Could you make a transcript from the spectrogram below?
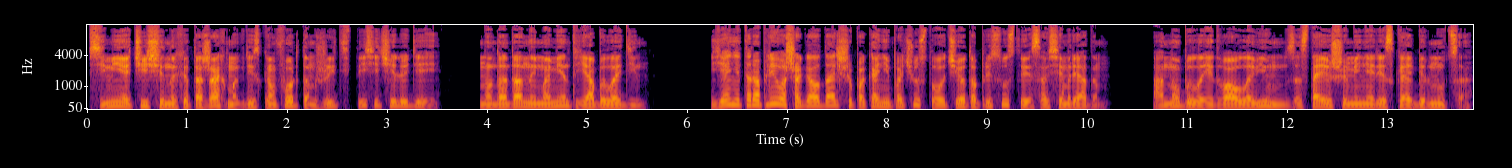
В семи очищенных этажах могли с комфортом жить тысячи людей. Но на данный момент я был один. Я неторопливо шагал дальше, пока не почувствовал чье-то присутствие совсем рядом. Оно было едва уловимым, заставившим меня резко обернуться.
